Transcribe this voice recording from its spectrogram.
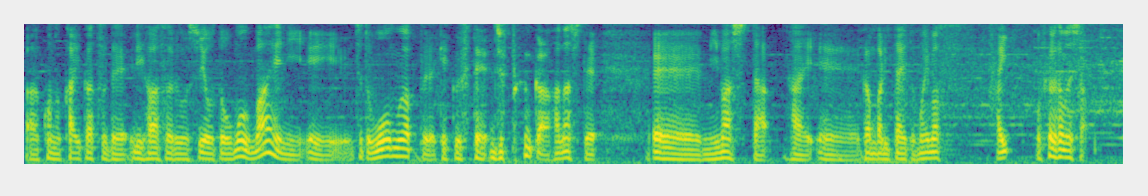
あこの快活でリハーサルをしようと思う前に、えー、ちょっとウォームアップでケクステ10分間話してみ、えー、ました。はい、えー、頑張りたいと思います。はい、お疲れ様でした。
